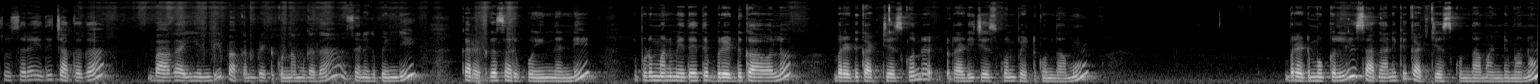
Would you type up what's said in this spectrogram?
చూసారా ఇది చక్కగా బాగా అయ్యింది. పక్కన పెట్టుకున్నాం కదా శనగపిండి. కరెక్ట్గా సరిపోయిందండి. ఇప్పుడు మనం ఏదైతే బ్రెడ్ కావాలో బ్రెడ్ కట్ చేసుకొని రెడీ చేసుకొని పెట్టుకుందాము. బ్రెడ్ ముక్కల్ని సగానికి కట్ చేసుకుందామండి మనం.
